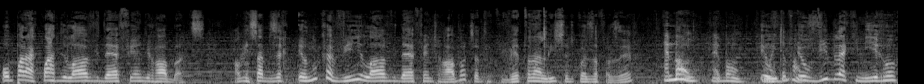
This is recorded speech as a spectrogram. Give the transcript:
ou para a quarta de Love, Death and Robots. Alguém sabe dizer? Eu nunca vi Love, Death and Robots, eu tenho que ver, tá na lista de coisas a fazer. É bom, é bom. É Eu, muito bom. eu vi Black Mirror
